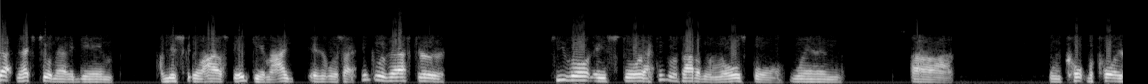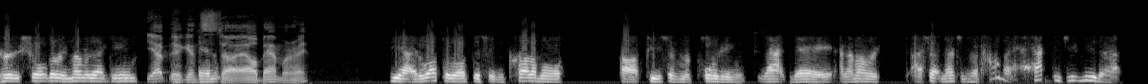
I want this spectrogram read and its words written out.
sat next to him at a game, a Michigan Ohio State game. I it was I think it was after he wrote a story. I think it was out of the Rose Bowl when uh, when Colt McCoy hurt his shoulder. Remember that game? yep, against And- uh, Alabama, right? Yeah, and Russell wrote this incredible uh, piece of reporting that day, and I remember I sat next to him and said, "How the heck did you do that?"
